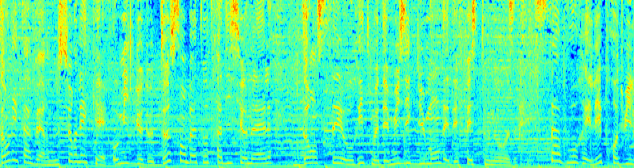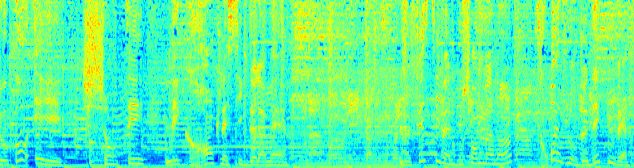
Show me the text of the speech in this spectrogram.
Dans les tavernes ou sur les quais, au milieu de 200 bateaux traditionnels, dansez au rythme des musiques du monde et des festounos. Savourez les produits locaux et chantez les grands classiques de la mer. Le Festival du chant de marin, trois jours de découverte,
